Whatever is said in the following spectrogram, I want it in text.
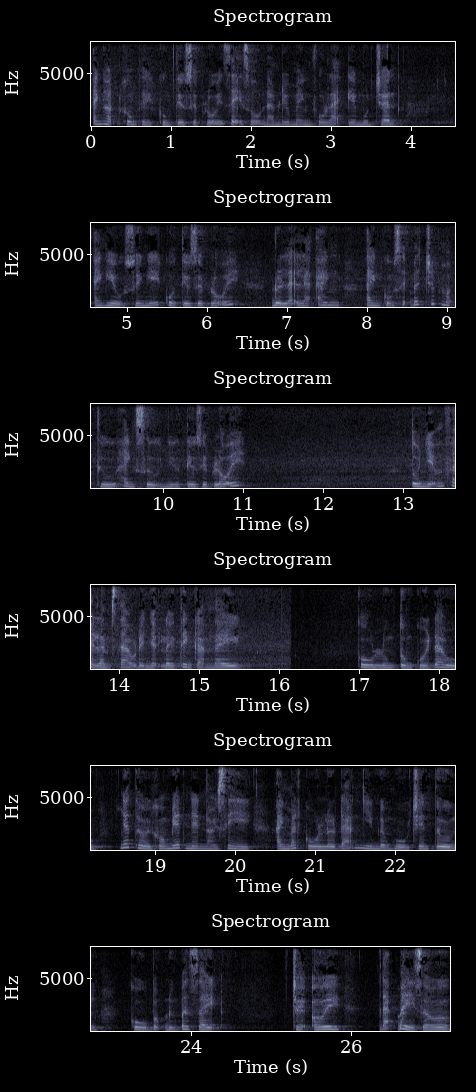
anh hận không thể cùng tiêu diệp lỗi dạy dỗ đám lưu manh vô lại kia một trận. Anh hiểu suy nghĩ của tiêu diệp lỗi. Đổi lại là anh, anh cũng sẽ bất chấp mọi thứ hành xử như tiêu diệp lỗi. Tô nhiễm phải làm sao để nhận lấy tình cảm này? Cô lúng túng cúi đầu, nhất thời không biết nên nói gì, ánh mắt cô lơ đãng nhìn đồng hồ trên tường, cô bỗng đứng bật dậy. Trời ơi, đã 7 giờ.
